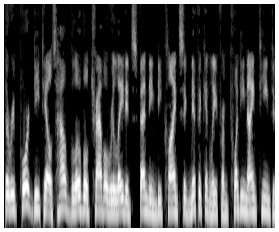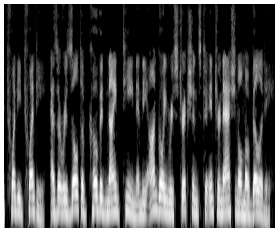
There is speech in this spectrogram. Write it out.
The report details how global travel-related spending declined significantly from 2019 to 2020, as a result of COVID-19 and the ongoing restrictions to international mobility.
